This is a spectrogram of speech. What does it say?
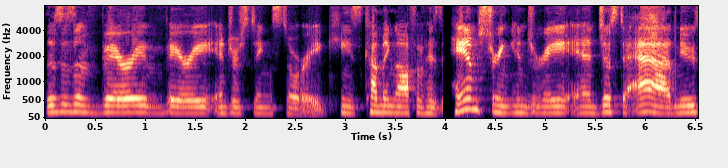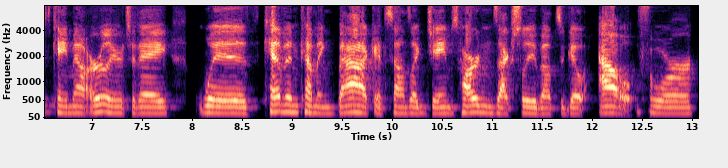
This is a very, very interesting story. He's coming off of his hamstring injury. And just to add, news came out earlier today with Kevin coming back. It sounds like James Harden's actually about to go out for,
